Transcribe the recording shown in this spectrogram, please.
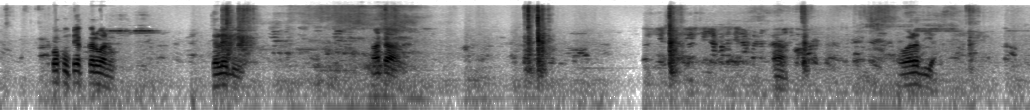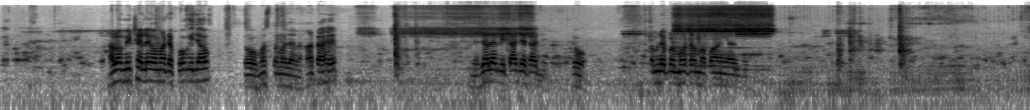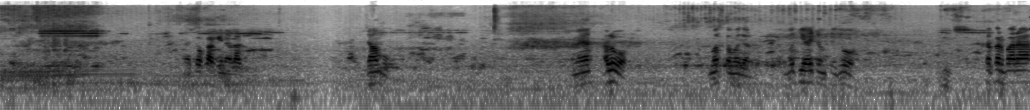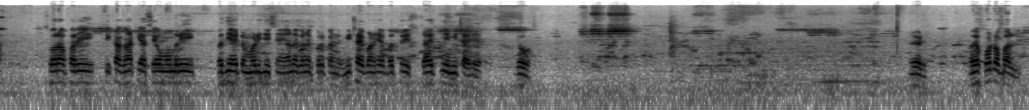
કોકું પેક કરવાનું. જલેબી. आटा हाँ વળ દિયા હાલો મીઠાઈ લેવા માટે પોગી જાઓ તો મસ્ત મજાના આટા છે ને જલેબી તાજે તાજી જો તમને પણ મોઢામાં પાણી આવી ગયું ચોખ્ખા કિના લાગે જાંબુ. અને હલવો. મસ્ત મજાનો. બધી આઈટમ છે, જુઓ. શક્કરપારા, સોરાફરી, તીખા ગાંઠિયા, સેવ મમરી, બધી આઈટમ મળી જશે અહીં. અનેક અનેક પ્રકારની મીઠાઈ પણ છે, બત્રીસ જાતની મીઠાઈ છે. જો રેડી હવે ફોટો પાડી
